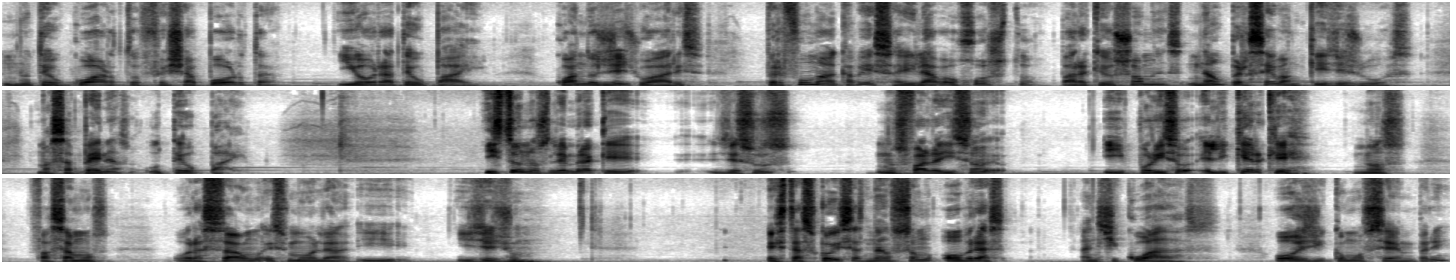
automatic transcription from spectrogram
no teu quarto, fecha a porta e ora a teu pai. Quando jejuares, perfuma a cabeça e lava o rosto para que os homens não percebam que jejuas, mas apenas o teu pai. Isto nos lembra que Jesus nos fala isso e por isso ele quer que nós façamos oração, esmola e, e jejum. Estas coisas não são obras antiquadas. Hoje, como sempre,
